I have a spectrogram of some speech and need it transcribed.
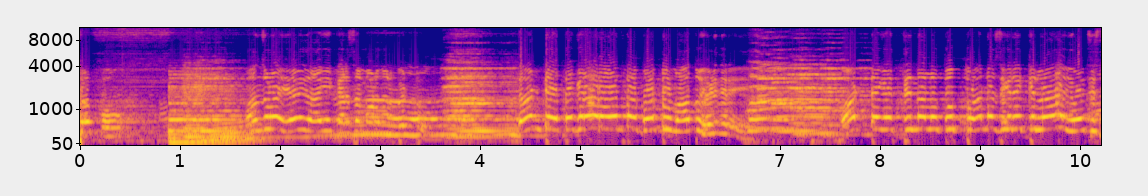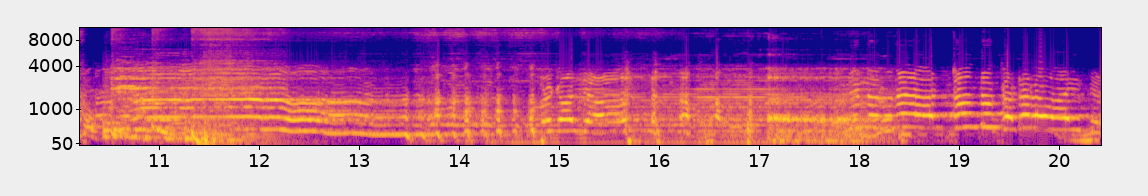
ಸೊಪ್ಪು. ಮಂಜುಳ ಹೇಳಿದ ಹಾಗೆ ಕೆಲಸ ಮಾಡೋದನ್ನು ಬಿಟ್ಟು ಗಂಟೆ ತೆಗಾರ ಅಂತ ಗೊಡ್ಡು ಮಾತು ಹೇಳಿದಿರಿ. ಹೊಟ್ಟೆಗೆ ತಿನ್ನಲು ತುತ್ತು ಅನ್ನ ಸಿಗಲಿಕ್ಕಿಲ್ಲ ಯೋಚಿಸು. ಪ್ರಕಾಶ ನಿನ್ನ ಹೃದಯ ಅಷ್ಟೊಂದು ಕಠೋರವಾಯಿತು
